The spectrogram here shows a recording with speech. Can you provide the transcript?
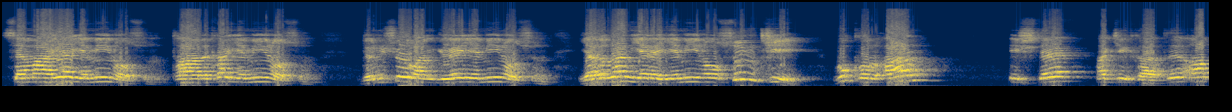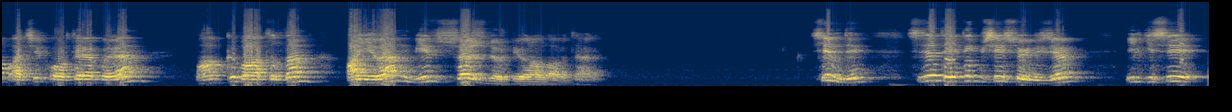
Semaya yemin olsun, Tarık'a yemin olsun, dönüşü olan göğe yemin olsun, yarılan yere yemin olsun ki bu Kur'an işte hakikatı ap açık ortaya koyan, hakkı batıldan ayıran bir sözdür diyor Allahu Teala. Şimdi size teknik bir şey söyleyeceğim. İlgisi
